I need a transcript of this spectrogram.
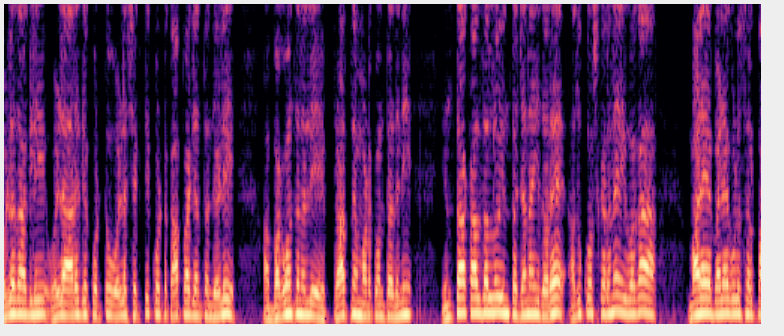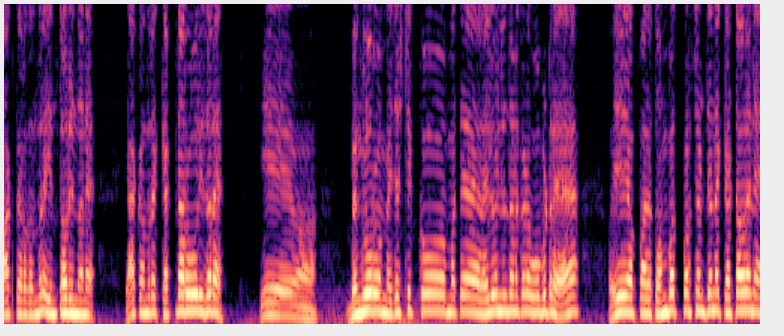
ಒಳ್ಳೆಯದಾಗಲಿ ಒಳ್ಳೆ ಆರೋಗ್ಯ ಕೊಟ್ಟು, ಒಳ್ಳೆ ಶಕ್ತಿ ಕೊಟ್ಟು ಕಾಪಾಡಲಿ ಅಂತಂದೇಳಿ ಆ ಭಗವಂತನಲ್ಲಿ ಪ್ರಾರ್ಥನೆ ಮಾಡ್ಕೊತಾ ಇದ್ದೀನಿ. ಇಂಥ ಕಾಲದಲ್ಲೂ ಇಂಥ ಜನ ಇದ್ದಾರೆ. ಅದಕ್ಕೋಸ್ಕರನೇ ಇವಾಗ ಮಳೆ ಬೆಳೆಗಳು ಸ್ವಲ್ಪ ಆಗ್ತಾ ಇರೋದಂದ್ರೆ ಇಂಥವ್ರಿಂದನೇ. ಯಾಕಂದರೆ ಕೆಟ್ಟರೋರು ಇದ್ದಾರೆ ಈ ಬೆಂಗಳೂರು, ಮೆಜೆಸ್ಟಿಕ್ಕು ಮತ್ತು ರೈಲ್ವೆ ನಿಲ್ದಾಣ ಕಡೆ ಹೋಗ್ಬಿಟ್ರೆ ಅಯ್ಯಪ್ಪ ತೊಂಬತ್ತು ಪರ್ಸೆಂಟ್ ಜನ ಕೆಟ್ಟವ್ರೇನೆ.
